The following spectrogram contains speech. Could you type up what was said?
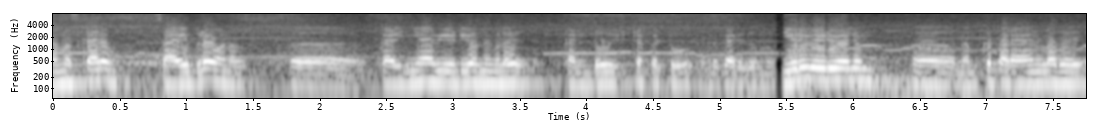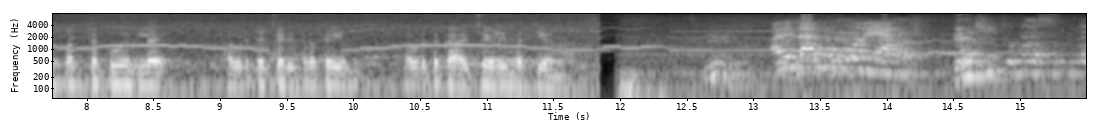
നമസ്കാരം. സൈബ്രോ ആണ് കഴിഞ്ഞ വീഡിയോ നിങ്ങൾ കണ്ടു ഇഷ്ടപ്പെട്ടു എന്ന് കരുതുന്നു. ഈ ഒരു വീഡിയോയിലും നമുക്ക് പറയാനുള്ളത് ഭക്തപൂരിലെ അവിടുത്തെ ചരിത്രത്തെയും അവിടുത്തെ കാഴ്ചകളെയും പറ്റിയാണ്.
